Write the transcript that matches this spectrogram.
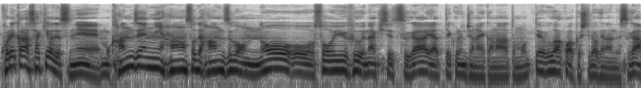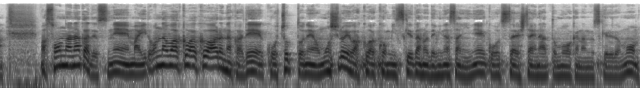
これから先はですね、もう完全に半袖半ズボンの、そういう風な季節がやってくるんじゃないかなと思って、ワクワクしてるわけなんですが、まあ、そんな中ですね、まあ、いろんなワクワクはある中で、こう、ちょっとね、面白いワクワクを見つけたので、皆さんにね、こう、お伝えしたいなと思うわけなんですけれども、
